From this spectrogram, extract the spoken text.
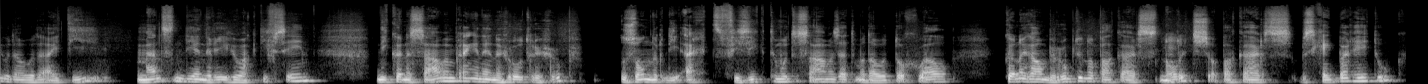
Hoe dat we de IT-mensen die in de regio actief zijn, die kunnen samenbrengen in een grotere groep, zonder die echt fysiek te moeten samenzetten, maar dat we toch wel kunnen gaan beroep doen op elkaars knowledge, op elkaars beschikbaarheid ook.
